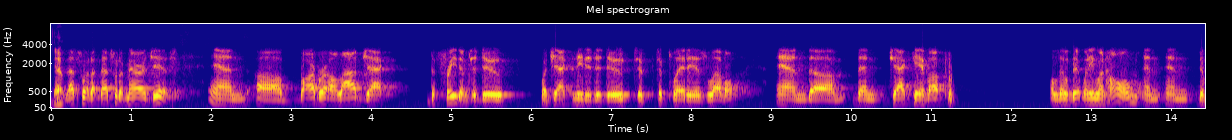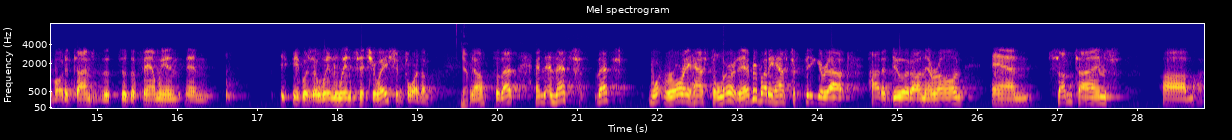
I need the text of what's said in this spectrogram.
Yep. That's what that's what a marriage is and uh, Barbara allowed Jack the freedom to do what Jack needed to do to, to play to his level. And um, then Jack gave up a little bit when he went home and, and devoted time to the, to the family, and, and it, it was a win-win situation for them. Yep. You know, so that and, and that's that's what Rory has to learn. Everybody has to figure out how to do it on their own, and sometimes um,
